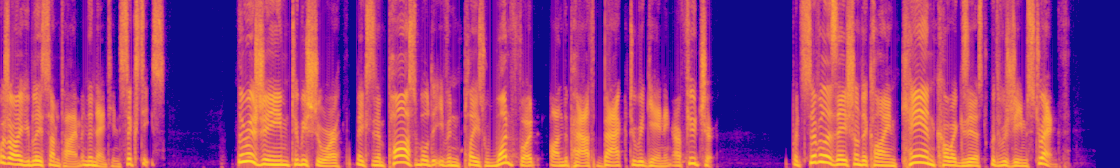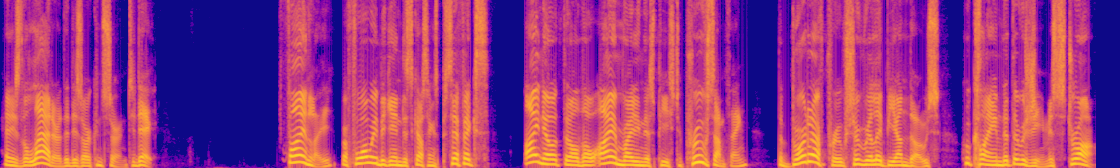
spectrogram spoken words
was arguably sometime in the 1960s. The regime, to be sure, makes it impossible to even place one foot on the path back to regaining our future. But civilizational decline can coexist with regime strength, and is the latter that is our concern today. Finally, before we begin discussing specifics, I note that although I am writing this piece to prove something, the burden of proof should really be on those who claim that the regime is strong.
